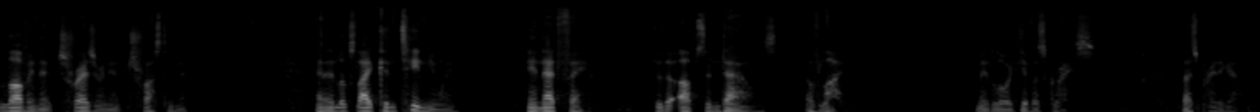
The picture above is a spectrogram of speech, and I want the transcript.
loving it, treasuring it, trusting it. And it looks like continuing in that faith through the ups and downs of life. May the Lord give us grace. Let's pray together.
